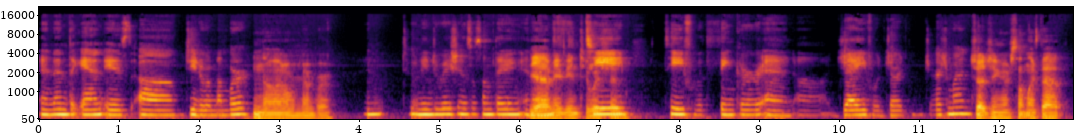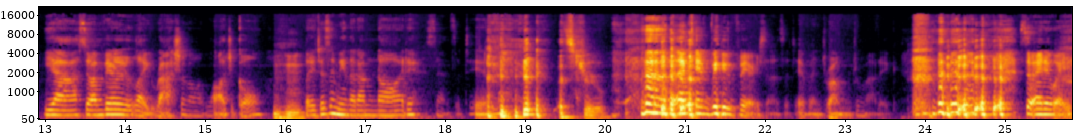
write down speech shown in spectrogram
and then the N is uh. Do you remember? No, I don't remember. In, two intuitions or something. And Yeah, maybe intuition. T, T for thinker, and uh, J for ju- judgment. Judging or something like that. Yeah. So I'm very like rational and logical, Mm-hmm. but it doesn't mean that I'm not sensitive. That's true. I can be very sensitive and dramatic. So, anyways,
